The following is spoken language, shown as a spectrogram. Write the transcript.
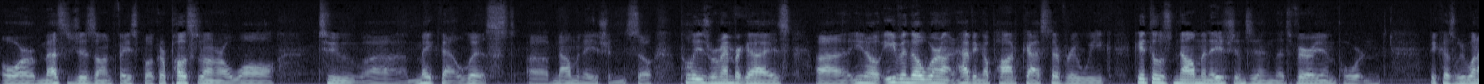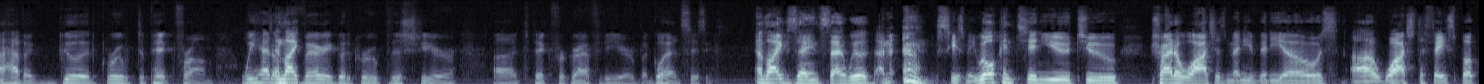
or messages on Facebook or posted on our wall to uh, make that list of nominations. So please remember, guys, uh, you know, even though we're not having a podcast every week, get those nominations in. That's very important because we want to have a good group to pick from. We had a like, very good group this year uh, to pick for Graph of the Year. But go ahead, Stacy. And like Zane said, we'll excuse me, we'll continue to try to watch as many videos, uh, watch the Facebook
